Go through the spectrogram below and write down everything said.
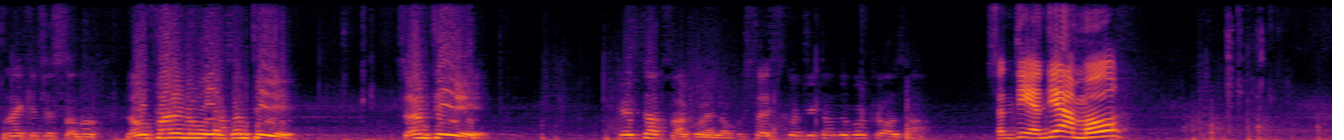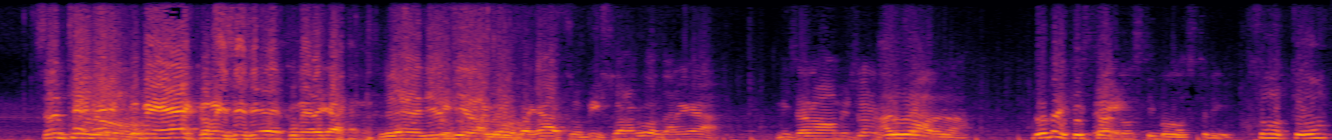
Non è che ci stanno. Non fare nulla, senti. Senti. Che sta a fare quello? Stai scogitando qualcosa? Santi, andiamo? Senti Eh, no. eccomi, eccomi, sì, eccomi ragazzi. Vieni, Ho visto una andiamo. cosa, cazzo, ho visto una cosa, raga. Mi sono, mi sono Allora, dov'è che stanno Eh. sti mostri? Sotto?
